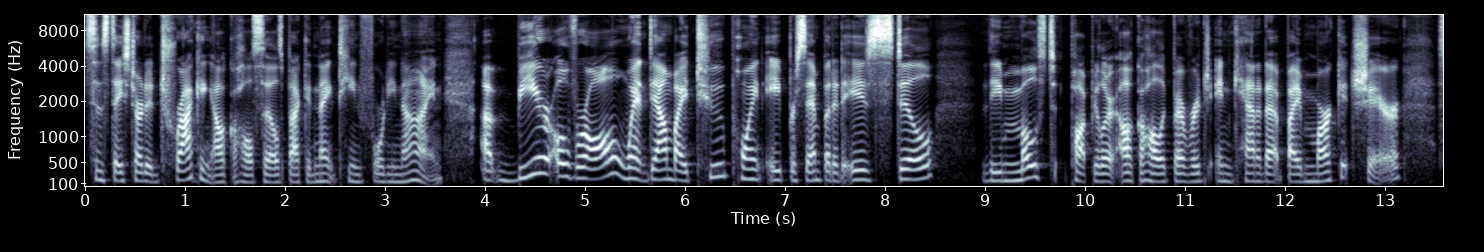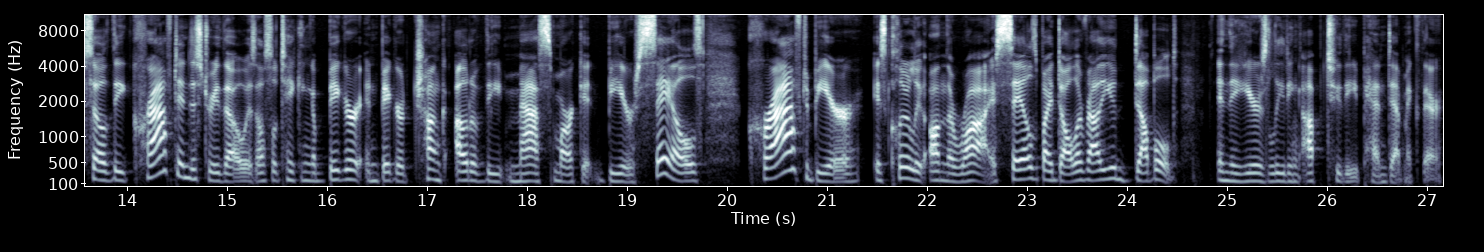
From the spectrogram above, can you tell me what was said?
since they started tracking alcohol sales back in 1949. Uh, beer overall went down by 2.8%, but it is still the most popular alcoholic beverage in Canada by market share. So the craft industry, though, is also taking a bigger and bigger chunk out of the mass market beer sales. Craft beer is clearly on the rise. Sales by dollar value doubled in the years leading up to the pandemic there.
